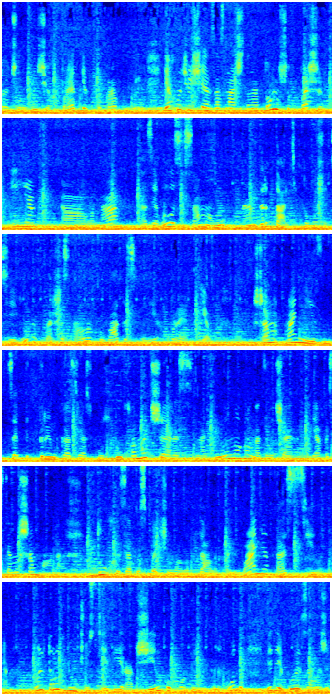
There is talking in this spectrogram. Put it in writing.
е, чоловічих предків покровителів. Я хочу ще зазначити на тому, що вперше Релігія вона з'явилася саме у неандертальців, тому що ці люди вперше стали ховати своїх предків. Шаманізм це підтримка зв'язку з духами через наділеного надзвичайними якостями шамана. Духи забезпечували вдале полювання та зцілення. Культ родючості віра в жінку, богиню природи, від якої залежить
